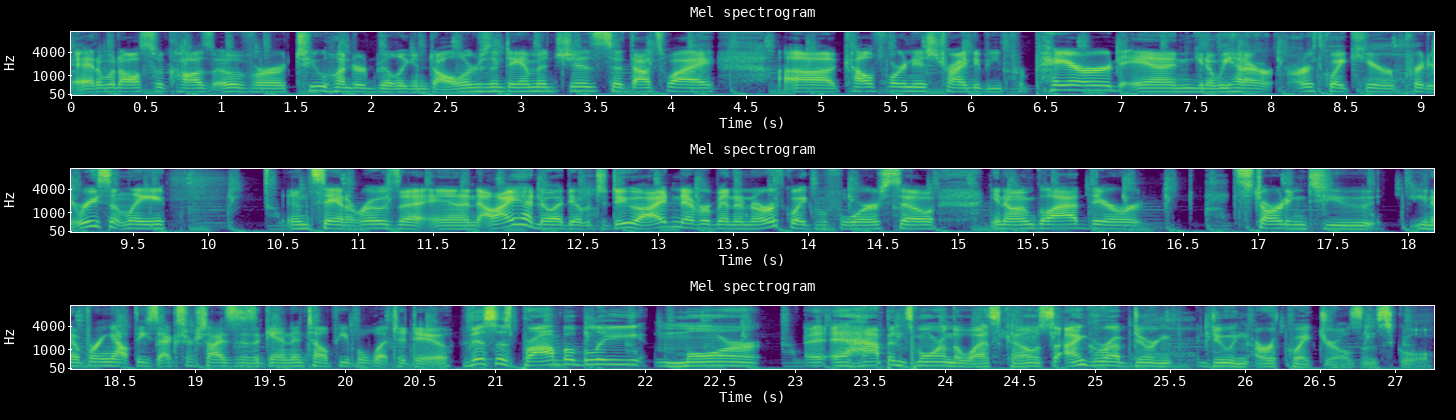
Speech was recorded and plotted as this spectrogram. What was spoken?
and it would also cause over 200 billion dollars in damages. So that's why uh, California is trying to be prepared. And you know, we had our earthquake here pretty recently in Santa Rosa, and I had no idea what to do. I'd never been in an earthquake before, so you know, I'm glad they're starting to you know bring out these exercises again and tell people what to do. This is probably more. It happens more on the West Coast. I grew up doing doing earthquake drills in school,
